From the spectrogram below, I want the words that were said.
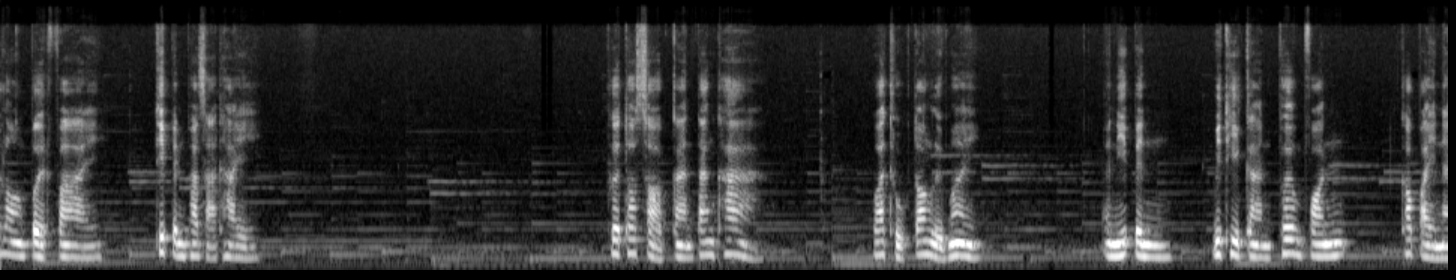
ดลองเปิดไฟล์ที่เป็นภาษาไทย เพื่อทดสอบการตั้งค่า ว่าถูกต้องหรือไม่ อันนี้เป็นวิธีการเพิ่มฟอนต์เข้าไปใน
